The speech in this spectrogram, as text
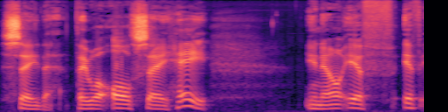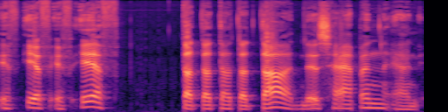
say that. They will all say, hey, you know, if if if if if if da da da da da this happened and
